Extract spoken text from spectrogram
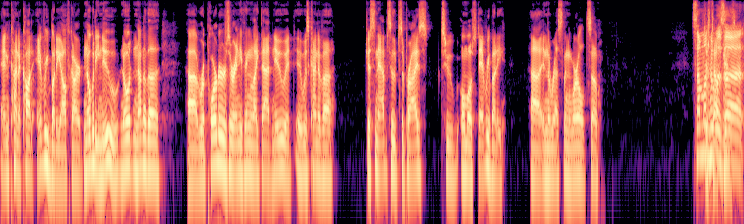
and kind of caught everybody off guard. Nobody knew. No, none of the uh, reporters or anything like that knew. It it was kind of a just an absolute surprise to almost everybody uh, in the wrestling world. So Someone who was a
